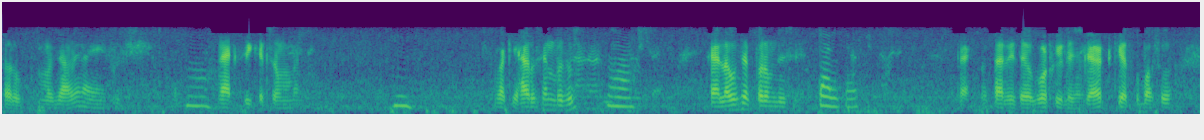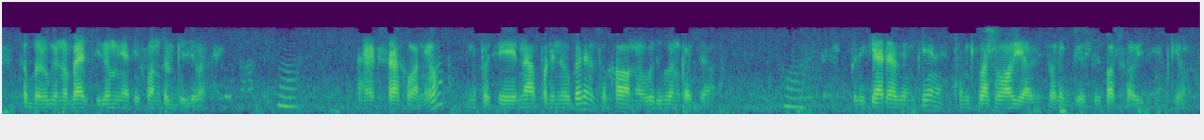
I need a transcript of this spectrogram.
સારું મજા આવે ને અહીં હા નાઇટ ક્રિકેટ રમવાની. બાકી સારું છે ને બધું? કાલે છે પરમ દિવસે? કાંઈક સારી રીતે ગોઠવી લેજે કે અટકે તો પાછું ખબર વગરનો બહારથી ગમે ત્યાંથી ફોન કરી દેજો હેઠ રાખવાની હો અને પછી ના પડીને એવું કરે ને તો ખાવાનું બધું બંધ કરી દેવાનું પછી ક્યારે આવે એમ કહે ને તો એમ કે પાછું આવી આવે તો એક દિવસ પાછું આવી જાય એમ કહેવાનું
